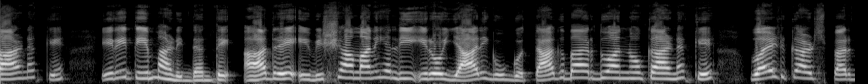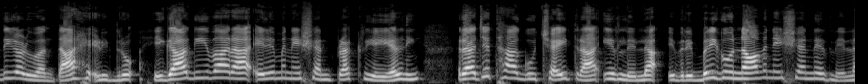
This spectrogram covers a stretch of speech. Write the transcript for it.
ಕಾರಣಕ್ಕೆ ಈ ರೀತಿ ಮಾಡಿದ್ದಂತೆ. ಆದರೆ ಈ ವಿಷಯ ಮನೆಯಲ್ಲಿ ಇರೋ ಯಾರಿಗೂ ಗೊತ್ತಾಗಬಾರ್ದು ಅನ್ನೋ ಕಾರಣಕ್ಕೆ ವೈಲ್ಡ್ ಕಾರ್ಡ್ ಸ್ಪರ್ಧಿಗಳು ಅಂತ ಹೇಳಿದರು. ಹೀಗಾಗಿ ಈ ವಾರ ಎಲಿಮಿನೇಷನ್ ಪ್ರಕ್ರಿಯೆಯಲ್ಲಿ ರಜತ್ ಹಾಗೂ ಚೈತ್ರ ಇರಲಿಲ್ಲ. ಇವರಿಬ್ಬರಿಗೂ ನಾಮಿನೇಷನ್ ಇರಲಿಲ್ಲ.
